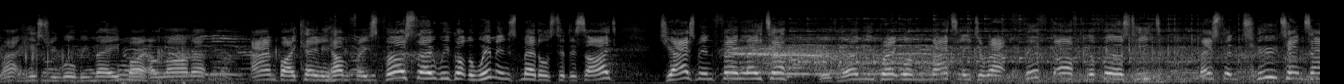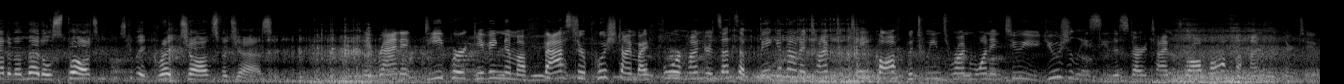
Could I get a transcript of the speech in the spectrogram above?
That history will be made by Elana and by Kaillie Humphries. First, though, we've got the women's medals to decide. Jazmine Fenlator with her new brakewoman Natalie Durant, fifth after the first heat. Less than two tenths out of a medal spot. It's going to be a great chance for Jazz. They ran it deeper, giving them a faster push time by 400s. That's a big amount of time to take off between run one and two. You usually see the start time drop off a hundredth or two.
